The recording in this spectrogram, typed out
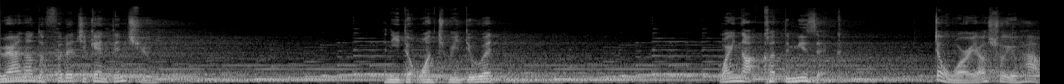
You ran out of footage again, didn't you? And you don't want to redo it? Why not cut the music? Don't worry, I'll show you how.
